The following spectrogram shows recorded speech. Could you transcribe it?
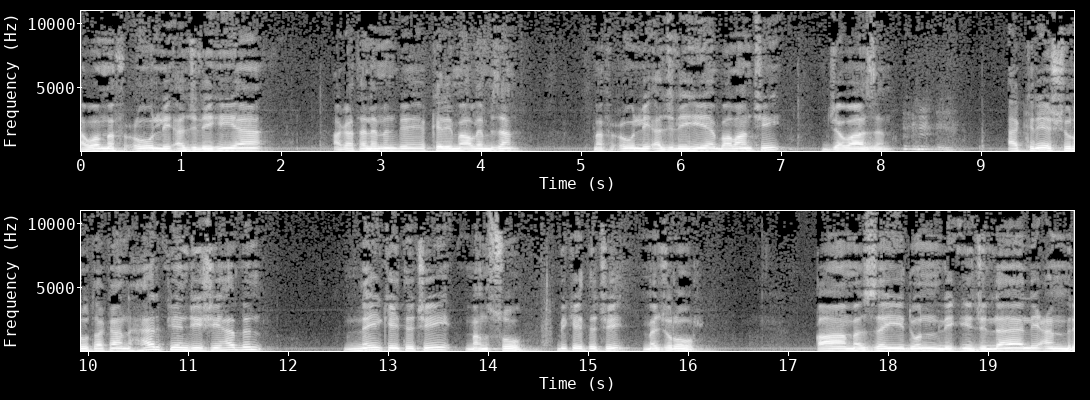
أو مفعول لأجله ئەگاتە لە من بێ کەریمە ئاڵێ بزان. مەفعول لی ئەجلی هەیە بەڵامچی جەوازن. ئەکرێ شروتەکان هەر پێنجیشی هەبن نەیکەیتە چی؟ منسوب بکەیتە چی؟ مەجرور. قام زيد لإجلال عمر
